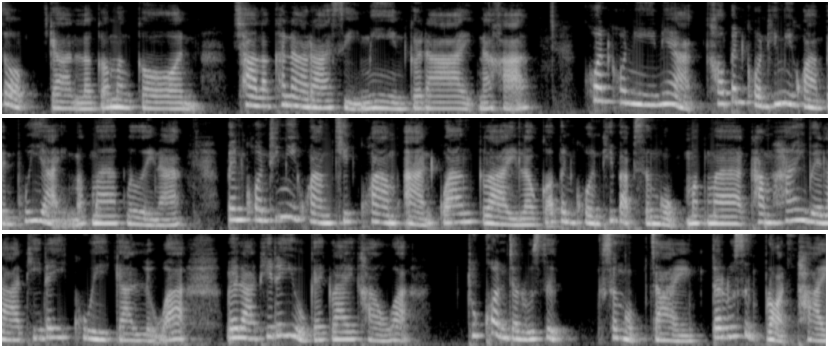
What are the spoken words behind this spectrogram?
ษภกันแล้วก็มังกร ชาวลัคนาราศีมีนก็ได้นะคะ คนคนนี้เนี่ยเขาเป็นคนที่มีความเป็นผู้ใหญ่มากๆเลยนะ เป็นคนที่มีความคิดความอ่านกว้างไกล แล้วก็เป็นคนที่แบบสงบมากๆทำให้เวลาที่ได้คุยกันหรือว่า เวลาที่ได้อยู่ใกล้ ๆเขาอะทุกคนจะรู้สึก สงบใจ จะรู้สึกปลอดภัย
